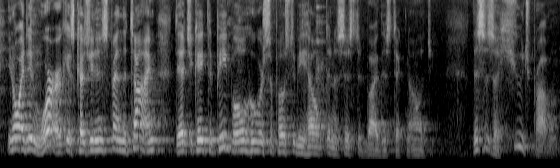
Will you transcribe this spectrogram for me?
you know why it didn't work is because you didn't spend the time to educate the people who were supposed to be helped and assisted by this technology. This is a huge problem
